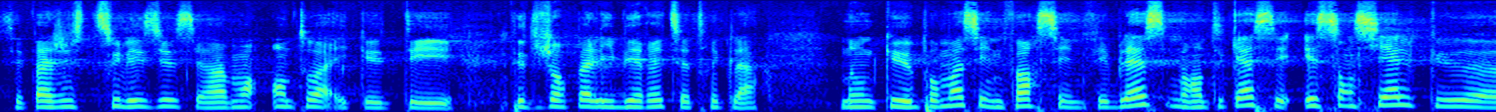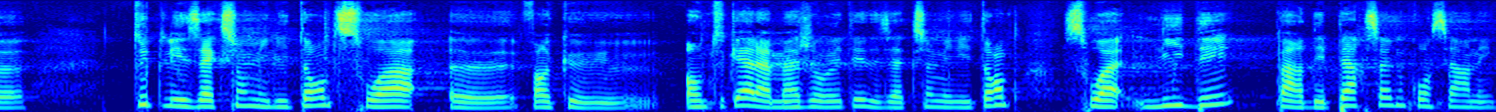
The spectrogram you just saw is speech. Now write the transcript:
C'est pas juste sous les yeux, c'est vraiment en toi et que tu n'es toujours pas libéré de ce truc-là. Donc, euh, pour moi, c'est une force, c'est une faiblesse. Mais en tout cas, c'est essentiel que euh, toutes les actions militantes soient, euh, enfin, que, en tout cas, la majorité des actions militantes soient l'idée par des personnes concernées.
